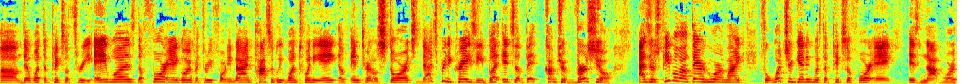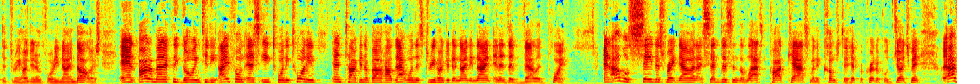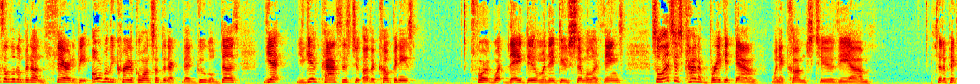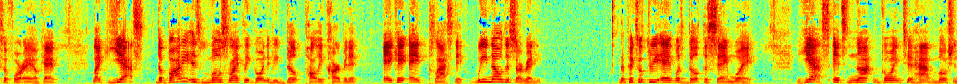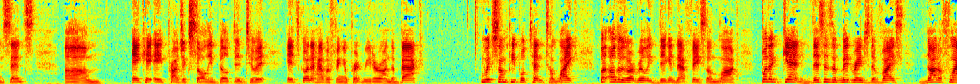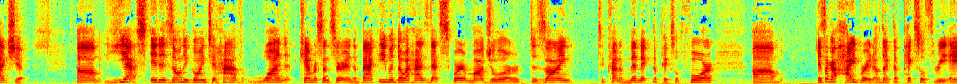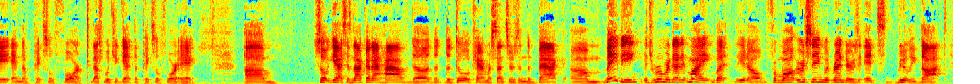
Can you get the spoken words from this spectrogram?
um, than what the Pixel 3a was. The 4a going for 349, possibly 128 of internal storage. That's pretty crazy, but it's a bit controversial. As there's people out there who are like, for what you're getting with the Pixel 4a is not worth the $349. And automatically going to the iPhone SE 2020 and talking about how that one is 399 and is a valid point. And I will say this right now, and I said this in the last podcast when it comes to hypocritical judgment. It's a little bit unfair to be overly critical on something that, that Google does, yet you give passes to other companies for what they do when they do similar things. So let's just kind of break it down when it comes to the um, to the Pixel 4a. Okay, like yes, the body is most likely going to be built polycarbonate, aka plastic. We know this already. The Pixel 3a was built the same way. Yes, it's not going to have motion sense, um, aka Project Soli, built into it. It's going to have a fingerprint reader on the back, which some people tend to like, but others are really digging that face unlock. But again, this is a mid range device, not a flagship. Um, yes, it is only going to have one camera sensor in the back, even though it has that square modular design to kind of mimic the Pixel 4. Um, it's like a hybrid of like the Pixel 3a and the Pixel 4. That's what you get, the Pixel 4a. Um, so yes, it's not going to have the, the, the, dual camera sensors in the back. Um, maybe it's rumored that it might, but you know, from what we're seeing with renders, it's really not.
